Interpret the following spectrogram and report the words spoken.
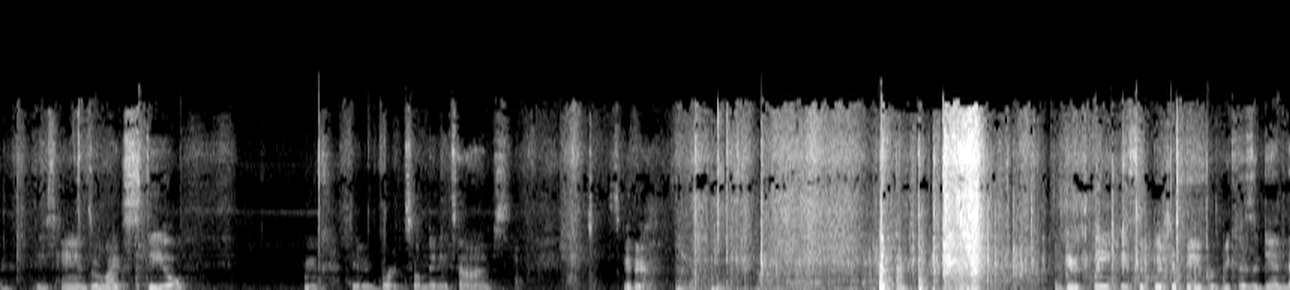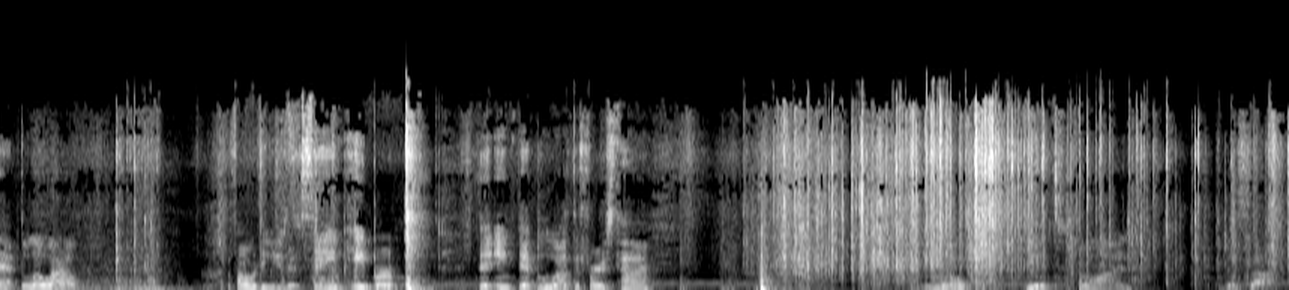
and these hands are like steel. They've been burnt so many times. Let's get a, get a clean piece of butcher paper because again, that blowout, if I were to use that same paper, the ink that blew out the first time will get on the socks.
